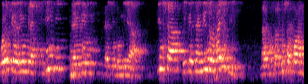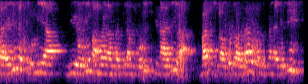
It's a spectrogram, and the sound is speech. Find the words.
uweke elimu ya kidini na elimu ya kidunia, kisha ikachangizwa zaidi na kusababisha kwamba elimu ya kidunia ndiyo elimu ambayo inampatia mtu riziki na ajira, basi utawakuta wazazi wakifanya bidii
